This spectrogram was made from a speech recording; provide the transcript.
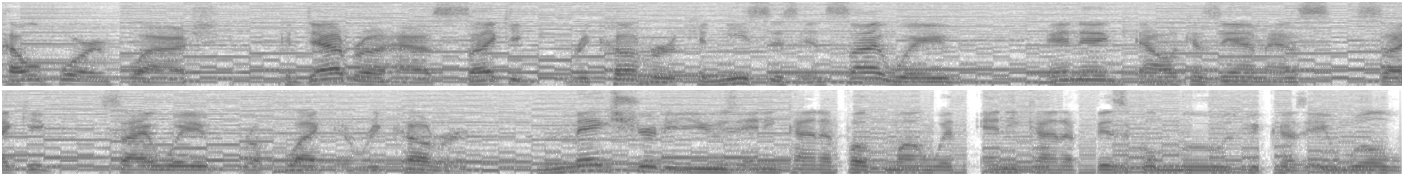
Teleport and Flash. Kadabra has Psychic, Recover, Kinesis, and Psywave. And then Alakazam has Psychic, Psywave, Reflect, and Recover make sure to use any kind of Pokemon with any kind of physical moves because it will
